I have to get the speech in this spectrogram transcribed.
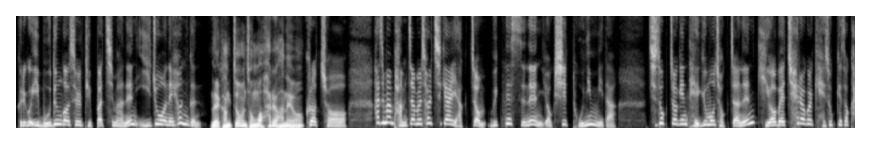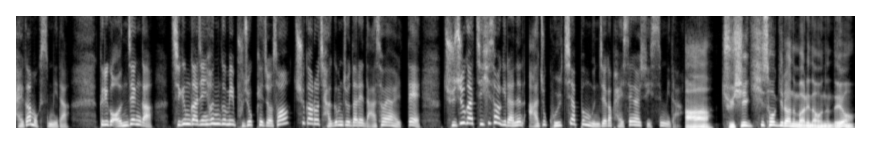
그리고 이 모든 것을 뒷받침하는 2조 원의 현금. 내 강점은 정말 화려하네요. 그렇죠. 하지만 밤잠을 설치게 할 약점, 위크네스는 역시 돈입니다. 지속적인 대규모 적자는 기업의 체력을 계속해서 갉아먹습니다. 그리고 언젠가 지금 가진 현금이 부족해져서 추가로 자금 조달에 나서야 할 때 주주가치 희석이라는 아주 골치 아픈 문제가 발생할 수 있습니다. 아, 주식 희석이라는 말이 나오는데요.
